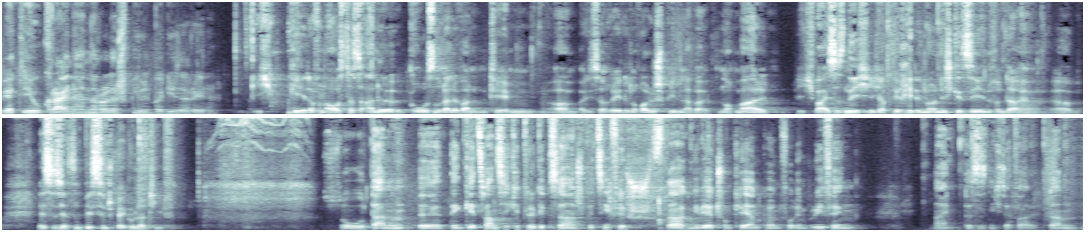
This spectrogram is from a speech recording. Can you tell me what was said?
Wird die Ukraine eine Rolle spielen bei dieser Rede? Ich gehe davon aus, dass alle großen relevanten Themen äh, bei dieser Rede eine Rolle spielen. Aber nochmal, ich weiß es nicht. Ich habe die Rede noch nicht gesehen. Von daher äh, ist es jetzt ein bisschen spekulativ. So, dann äh, den G20-Gipfel. Gibt es da spezifisch Fragen, die wir jetzt schon klären können vor dem Briefing? Nein, das ist nicht der Fall. Dann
